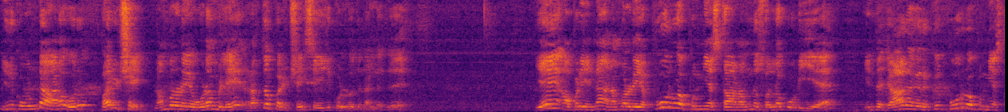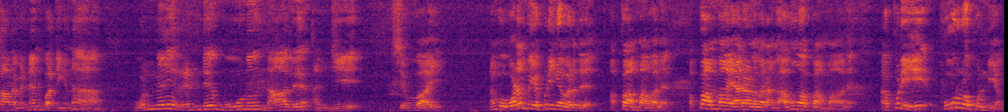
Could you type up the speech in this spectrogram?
இதுக்கு உண்டான ஒரு பரீட்சை நம்மளுடைய உடம்பிலே ரத்த பரீட்சை செய்து கொள்வது நல்லது. ஏன் அப்படின்னா நம்மளுடைய பூர்வ புண்ணியஸ்தானம்னு சொல்லக்கூடிய இந்த ஜாதகருக்கு பூர்வ புண்ணியஸ்தானம் என்னன்னு பார்த்தீங்கன்னா ஒன்று ரெண்டு மூணு நாலு அஞ்சு. செவ்வாய். நம்ம உடம்பு எப்படிங்க வருது? அப்பா அம்மாவால். அப்பா அம்மா யாரால் வராங்க? அவங்க அப்பா அம்மாவால். அப்படி பூர்வ புண்ணியம்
